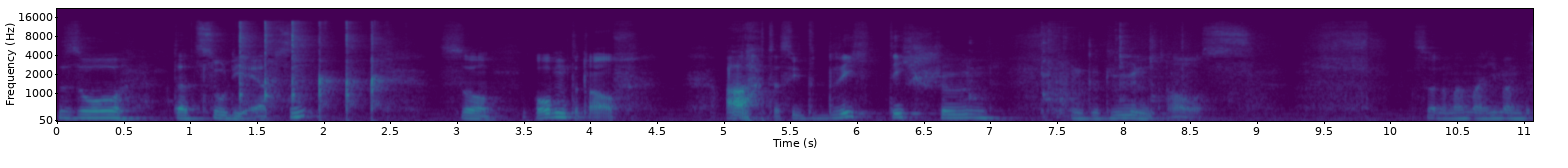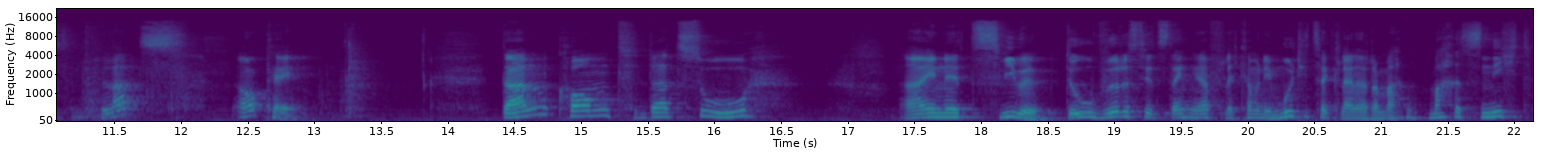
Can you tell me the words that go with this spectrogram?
so dazu, die Erbsen. So, oben drauf Ach, das sieht richtig schön grün aus. So, dann machen wir hier mal ein bisschen Platz. Okay. Dann kommt dazu eine Zwiebel. Du würdest jetzt denken, ja, vielleicht kann man den Multizerkleinerer machen. Mach es nicht,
